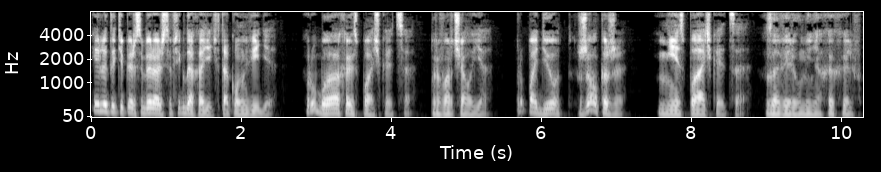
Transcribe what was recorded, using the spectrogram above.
Или ты теперь собираешься всегда ходить в таком виде?» «Рубаха испачкается», — проворчал я. «Пропадет. Жалко же». «Не испачкается», — заверил меня Хехельф.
